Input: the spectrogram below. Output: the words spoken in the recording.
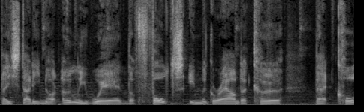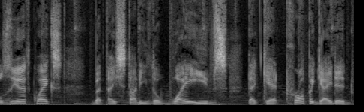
They study not only where the faults in the ground occur that cause the earthquakes, but they study the waves that get propagated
